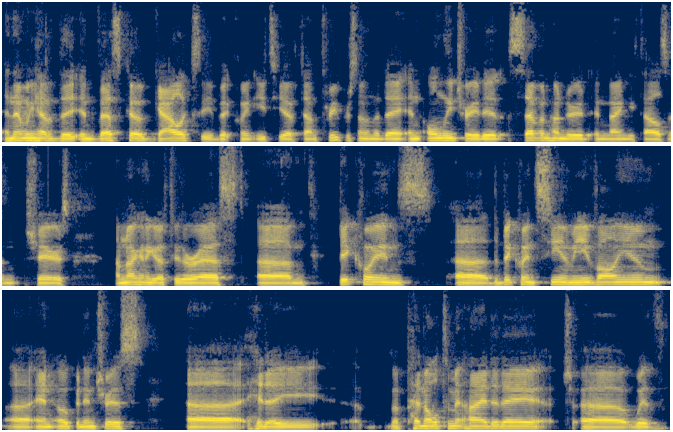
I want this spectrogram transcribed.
And then we have the Invesco Galaxy Bitcoin ETF down 3% on the day and only traded 790,000 shares. I'm not going to go through the rest. Um, Bitcoin's uh, the Bitcoin CME volume uh, and open interest uh, hit a, a, penultimate high today uh, with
